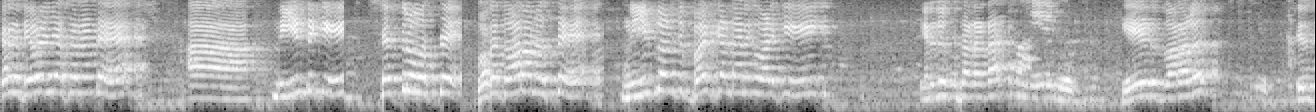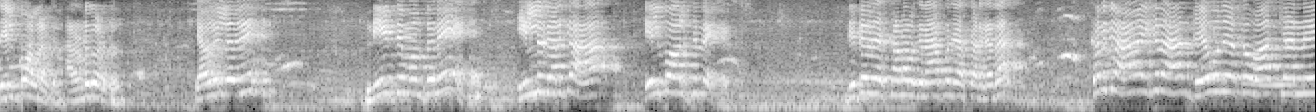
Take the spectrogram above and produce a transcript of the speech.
కనుక దేవుడు ఏం చేస్తాడంటే ఆ నీ ఇంటికి శత్రువు వస్తే ఒక ద్వారాన్ని వస్తే నీ ఇంట్లో నుంచి బయటకు వెళ్ళడానికి వాడికి ఎన్ని చూపిస్తాడట? ఏడు. ద్వారాలు తెలిసి వెళ్ళిపోవాలంట. అని ఉండకూడదు ఎవరు నీతి నీతిమంతుని ఇల్లు కనుక వెళ్ళిపోవాల్సిందే. ద్వితీయోపదేశకాండంలో జ్ఞాపకం చేస్తాడు కదా? కనుక ఇక్కడ దేవుని యొక్క వాక్యాన్ని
